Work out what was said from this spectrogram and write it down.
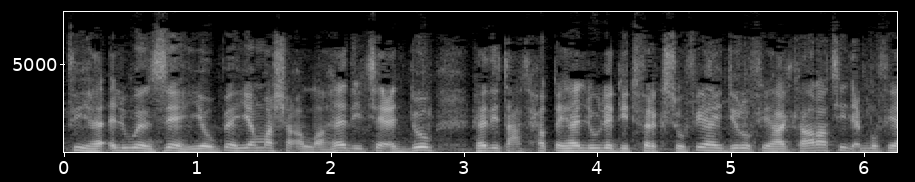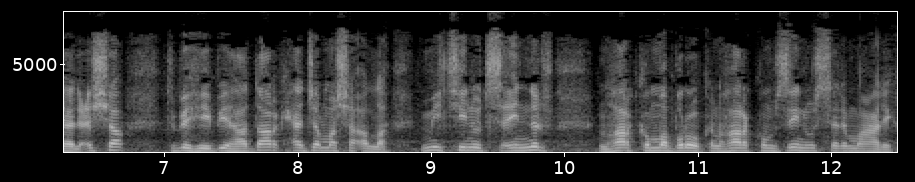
فيها ألوان زاهية وباهية ما شاء الله. هذه تاع الدوم هذه تحطيها الاولاد يتفركسوا فيها يديروا فيها الكاراتي يلعبوا فيها العشاء تبهي بها دارك. حاجة ما شاء الله. 290 نهاركم مبروك نهاركم زين والسلام عليكم.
